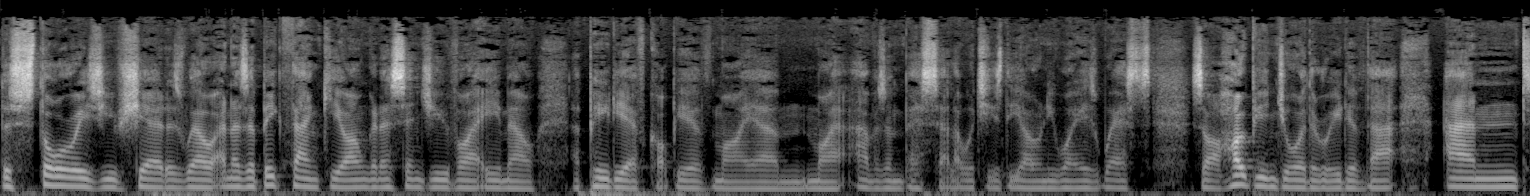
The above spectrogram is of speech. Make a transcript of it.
the stories you've shared as well. And as a big thank you, I'm going to send you via email a PDF copy of my um, my Amazon bestseller, which is The Only Way Is West. So I hope you enjoy the read of that. And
